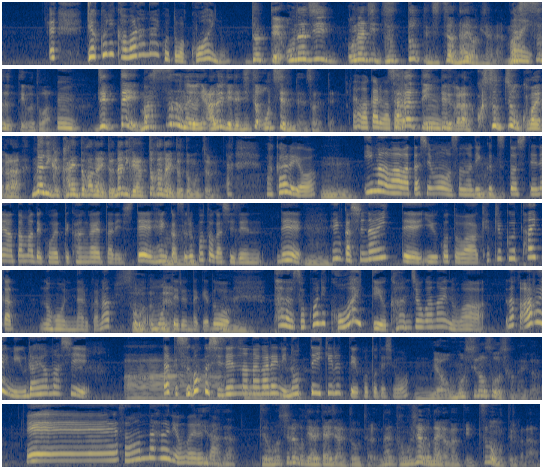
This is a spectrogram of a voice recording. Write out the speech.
逆に変わらないことは怖いの？だって同じ同じずっとって実はないわけじゃない。まっすぐっていうことは。うん。絶対まっすぐのように歩いてて実は落ちてるんだよねそれって。あわかるわか下るがっていってるから、そっちも怖いから何か変えとかないと何かやっとかないとって思っちゃうのよ。うんわかるよ。うん。今は私もその理屈としてね、頭でこうやって考えたりして変化することが自然で、うん。変化しないっていうことは結局対価の方になるかなとも思ってるんだけどうん。ただそこに怖いっていう感情がないのはなんかある意味羨ましい。だってすごく自然な流れに乗っていけるっていうことでしょ？うんいや面白そうしかないから。えー、そんな風に思えるんだ。だって面白いことやりたいじゃんって思っちゃう。なんか面白いことないかなっていつも思ってるから。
